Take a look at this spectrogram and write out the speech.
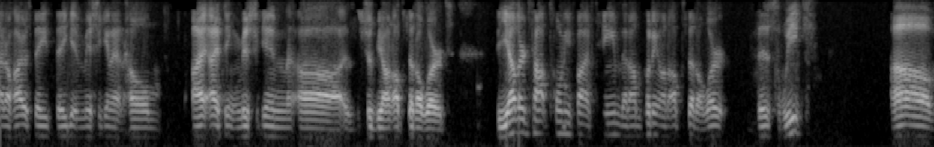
at Ohio State. They get Michigan at home. I, I think Michigan uh, should be on upset alert. The other top 25 team that I'm putting on upset alert this week um,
